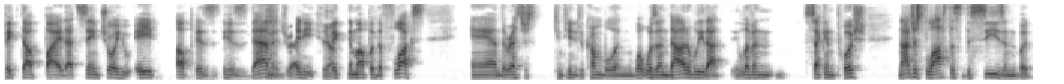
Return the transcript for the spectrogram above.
picked up by that same Choi who ate up his his damage. Right, he Yeah. picked him up with the flux, and the rest just continued to crumble. And what was undoubtedly that 11 second push. Not just lost us the season, but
